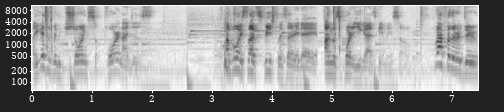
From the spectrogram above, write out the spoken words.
Like, you guys have been showing support and I just... I'm always left speechless every day on the support that you guys give me, so... Without further ado,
